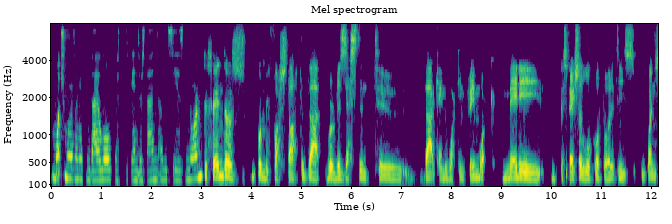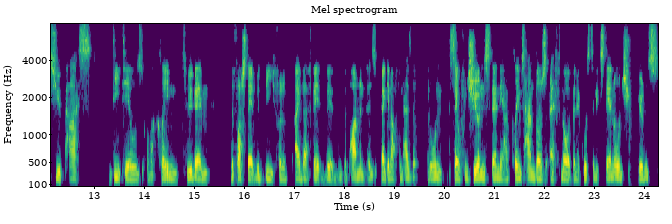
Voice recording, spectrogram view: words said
much more of an open dialogue with defenders than I would say is the norm. Defenders, when we first started that, were resistant to that kind of working framework. Many, especially local authorities, once you pass details of a claim to them, the first step would be for either if the, the, the department is big enough and has their own self insurance, then they have claims handlers. If not, then it goes to an external insurance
